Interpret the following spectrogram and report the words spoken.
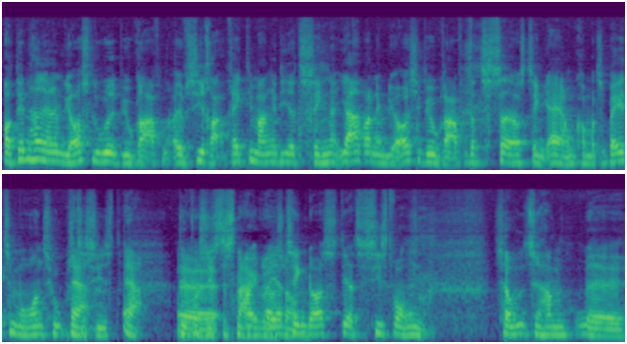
og den havde jeg nemlig også luret i biografen, og jeg vil sige, rigtig mange af de her scener, jeg var nemlig også i biografen, der sad jeg også og tænkte, ja, ja, hun kommer tilbage til morens hus ja, til sidst. Ja, det er præcis, det snakker Øh, og, og jeg tænkte også der til sidst, hvor hun tager ud til ham, øh,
